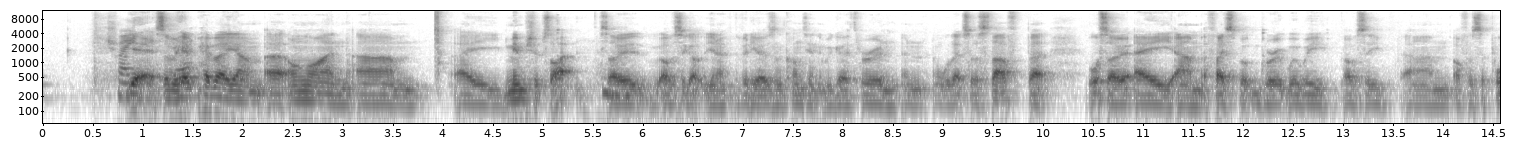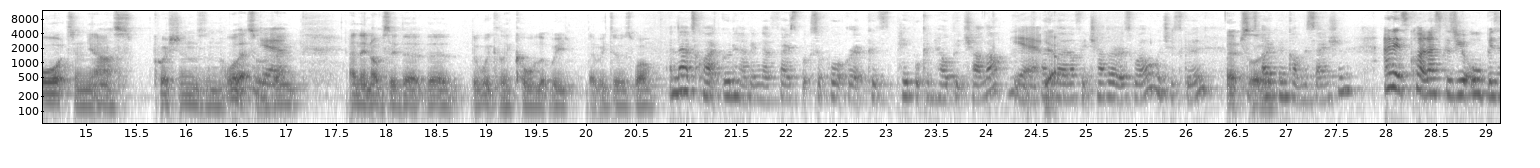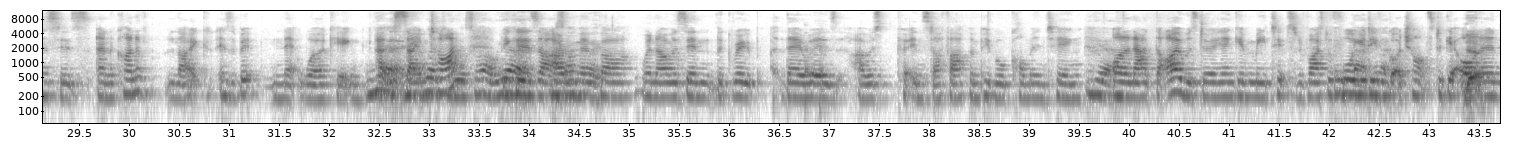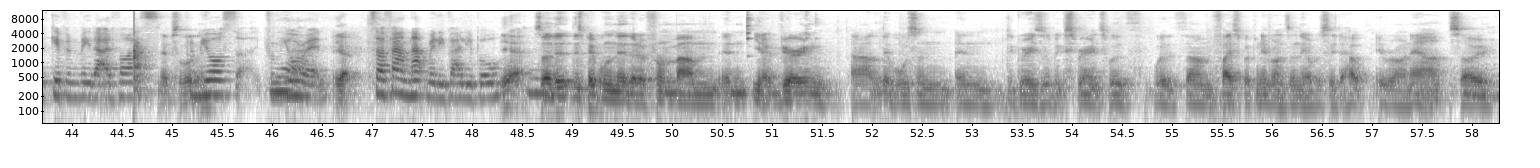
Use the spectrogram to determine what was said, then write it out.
training. Yeah, so we have, have a um, uh, online um, a membership site. So we've obviously got you know the videos and the content that we go through and, and all that sort of stuff, but also a, um, a Facebook group where we obviously um, offer support and you ask questions and all that sort Yeah. of thing. And then obviously the, the, the weekly call that we that we do as well. And that's quite good having a Facebook support group because people can help each other Yeah. and Yeah. learn off each other as well, which is good. Absolutely. It's open conversation. And it's quite nice because you're all businesses and kind of like there's a bit networking Yeah, at the same networking time. as well, yeah, because I exactly. remember when I was in the group, there was I was putting stuff up and people commenting Yeah. on an ad that I was doing and giving me tips and advice before Feedback, you'd even yeah. got a chance to get on Yeah. and given me that advice Absolutely. from your from Yeah. your end. Yeah. So I found that really valuable. Yeah, so there's people in there that are from um, in you know varying uh, levels and, and degrees of experience with with um, Facebook, and everyone's in there obviously to help everyone out. So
